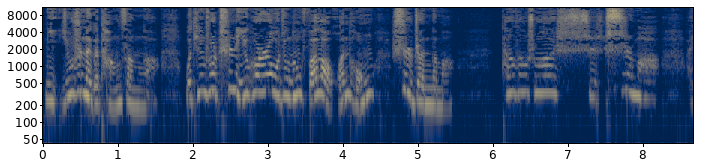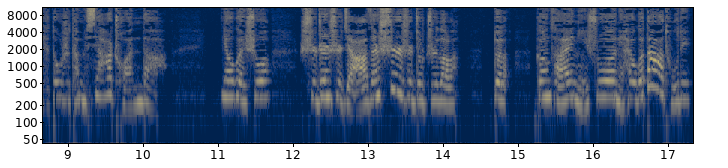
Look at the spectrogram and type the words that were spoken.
你就是那个唐僧啊！我听说吃你一块肉就能返老还童，是真的吗？唐僧说：“是是吗？哎呀，都是他们瞎传的。”妖怪说：“是真是假，咱试试就知道了。”对了，刚才你说你还有个大徒弟，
